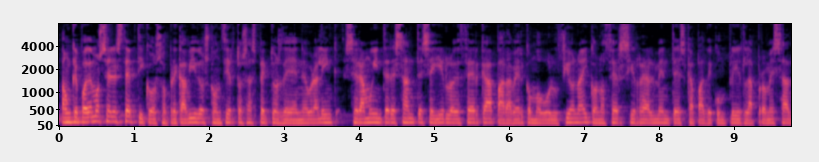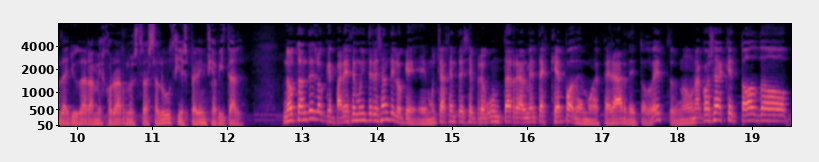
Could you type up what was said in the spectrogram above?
Aunque podemos ser escépticos o precavidos con ciertos aspectos de Neuralink, será muy interesante seguirlo de cerca para ver cómo evoluciona y conocer si realmente es capaz de cumplir la promesa de ayudar a mejorar nuestra salud y experiencia vital. No obstante, lo que parece muy interesante y lo que eh, mucha gente se pregunta realmente es qué podemos esperar de todo esto. ¿no? Una cosa es que todos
